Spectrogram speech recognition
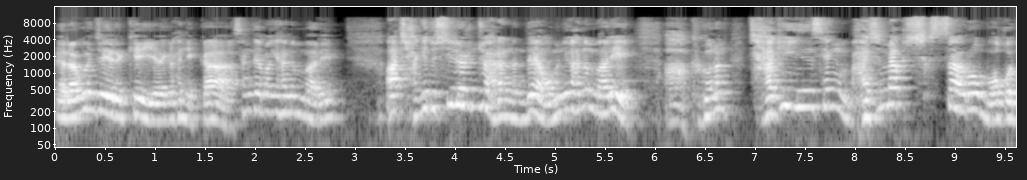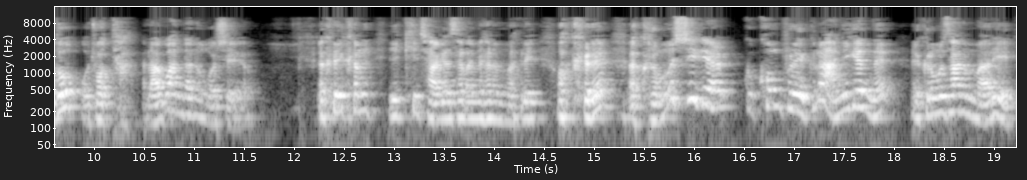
라고 이제 이렇게 이야기를 하니까 상대방이 하는 말이 아 자기도 시리얼인 줄 알았는데 어머니가 하는 말이 아 그거는 자기 인생 마지막 식사로 먹어도 좋다 라고 한다는 것이에요. 그러니까 이 키 작은 사람이 하는 말이 어 그래? 아, 그러면 시리얼 그 콘프레이크는 아니겠네. 그러면서 하는 말이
